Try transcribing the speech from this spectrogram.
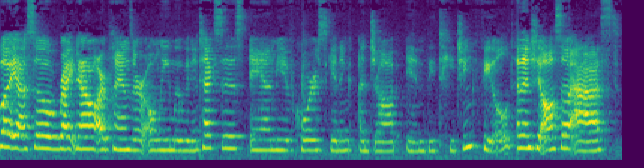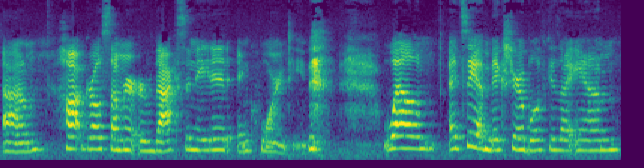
but yeah so right now our plans are only moving to texas and me of course getting a job in the teaching field. And then she also asked um, hot girl summer or vaccinated and quarantined? Well i'd say a mixture of both because i am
